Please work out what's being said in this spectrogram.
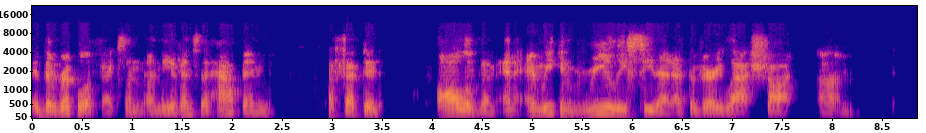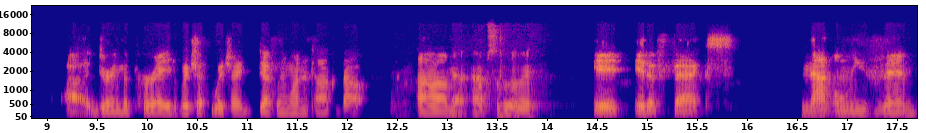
The ripple effects and, and the events that happened affected all of them and and we can really see that at the very last shot um, uh, during the parade which which i definitely want to talk about um, yeah, absolutely. it it affects not only them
